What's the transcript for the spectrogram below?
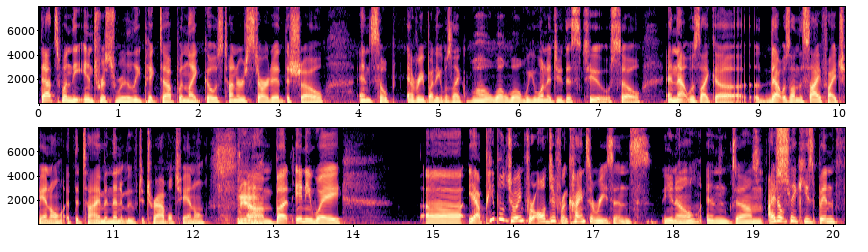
that's when the interest really picked up when like Ghost Hunters started the show, and so everybody was like, "Whoa, whoa, whoa, we want to do this too." So, and that was like a that was on the Sci-Fi Channel at the time, and then it moved to Travel Channel. Yeah. Um, but anyway, uh, yeah, people join for all different kinds of reasons, you know. And um, I don't think he's been f-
